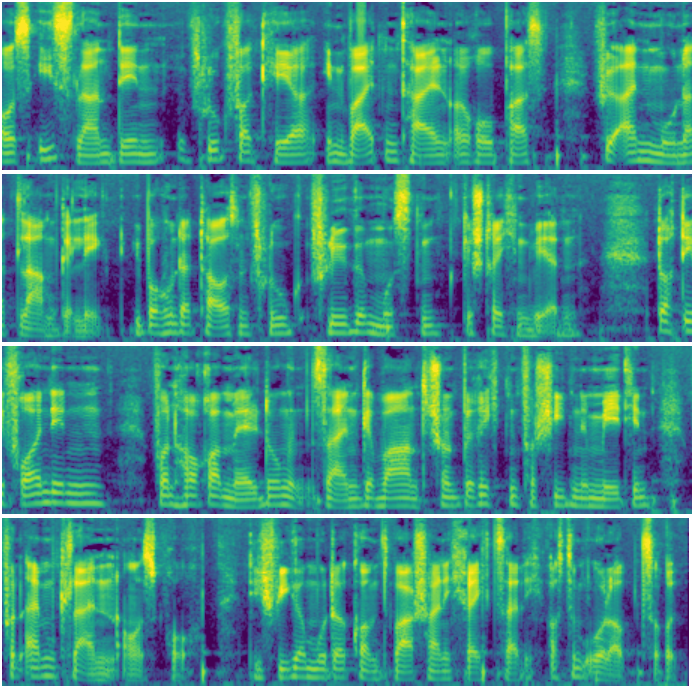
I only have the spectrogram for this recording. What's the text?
aus Island den Flugverkehr in weiten Teilen Europas für einen Monat lahmgelegt. Über 100.000 Flüge mussten gestrichen werden. Doch die Freundinnen von Horrormeldungen seien gewarnt. Schon berichten verschiedene Medien von einem kleinen Ausbruch. Die Schwiegermutter kommt wahrscheinlich rechtzeitig aus dem Urlaub zurück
